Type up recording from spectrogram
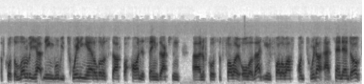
Of course, a lot will be happening. We'll be tweeting out a lot of stuff behind the scenes action. Uh, and of course, to follow all of that, you can follow us on Twitter at Sandown Dogs.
